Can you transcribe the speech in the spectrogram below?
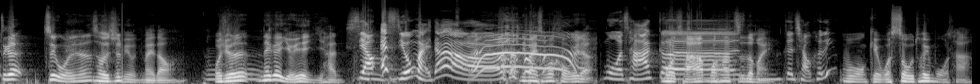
这个所以我那时候是没有买到。我觉得那个有一点遗憾。小 S 有买到，你买什么口味的？抹茶跟抹茶抹茶值得买，跟巧克力。我给我首推抹茶。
